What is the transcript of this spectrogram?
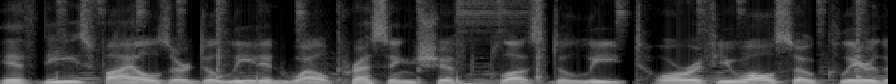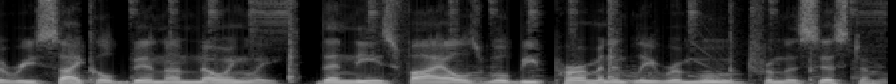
If these files are deleted while pressing Shift plus Delete or if you also clear the recycle bin unknowingly, then these files will be permanently removed from the system.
